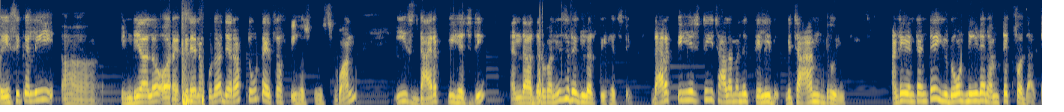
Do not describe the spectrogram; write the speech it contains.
basically ఇండియాలో ఆర్ ఎక్కడైనా కూడా there are two types of PhDs one is direct PhD and the other one is regular PhD direct PhD చాలా మందికి తెలియదు విచ్ ఐఎమ్ డూయింగ్ అంటే ఏంటంటే you don't need an MTech for that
